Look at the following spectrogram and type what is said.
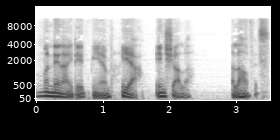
Monday night eight P M या इंशाल्लाह अल्लाह हाफिज।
